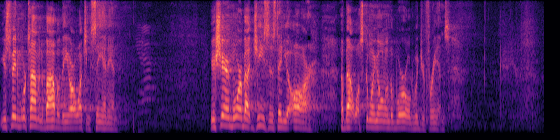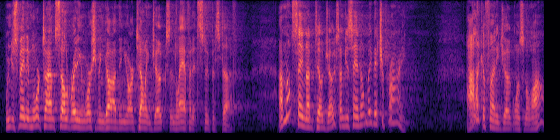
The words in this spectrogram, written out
you're spending more time in the Bible than you are watching CNN. You're sharing more about Jesus than you are about what's going on in the world with your friends when you're spending more time celebrating and worshiping God than you are telling jokes and laughing at stupid stuff. I'm not saying not to tell jokes, I'm just saying don't make that your priority. I like a funny joke once in a while,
